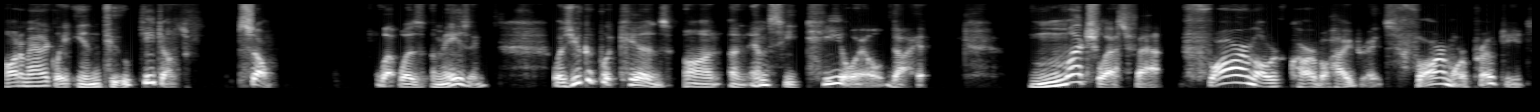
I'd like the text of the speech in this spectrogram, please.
automatically into ketones. So, what was amazing was you could put kids on an MCT oil diet, much less fat, far more carbohydrates, far more proteins,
